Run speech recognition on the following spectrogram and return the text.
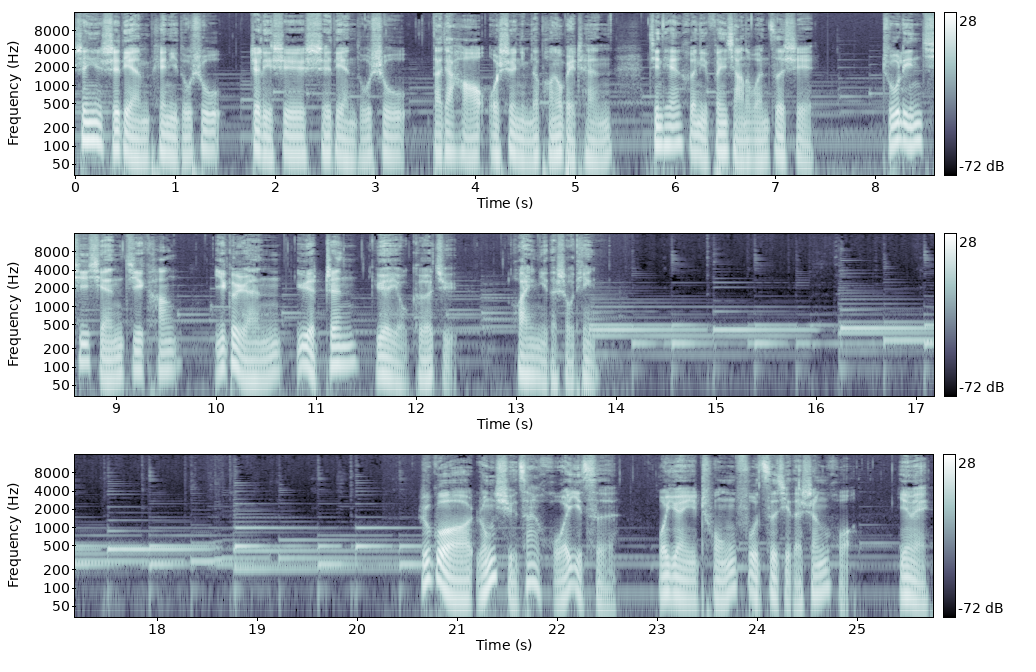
深夜十点陪你读书，这里是十点读书。大家好，我是你们的朋友北辰。今天和你分享的文字是：竹林七贤嵇康。一个人越真越有格局。欢迎你的收听。如果容许再活一次，我愿意重复自己的生活，因为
